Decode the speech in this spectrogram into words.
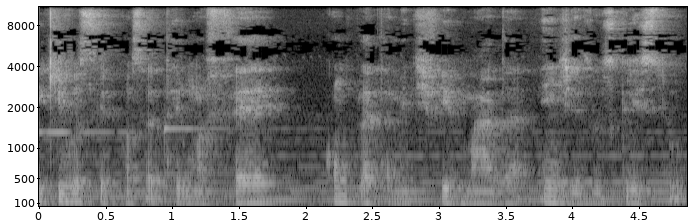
e que você possa ter uma fé completamente firmada em Jesus Cristo.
